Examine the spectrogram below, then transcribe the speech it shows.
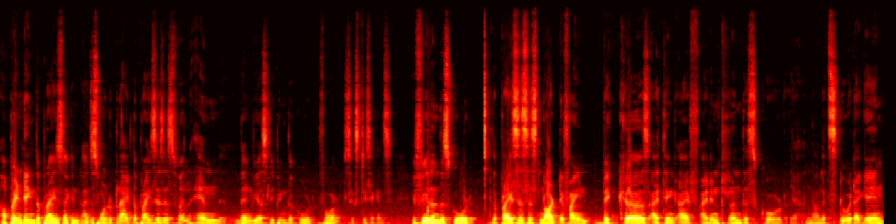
Appending the price i can i just want to track the prices as well and then we are sleeping the code for 60 seconds. If we run this code the prices is not defined because i think i've i didn't run this code. Yeah now let's do it again.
